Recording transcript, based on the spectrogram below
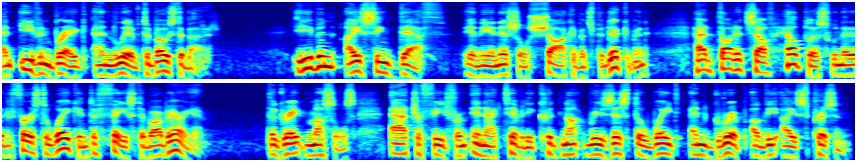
an even break and lived to boast about it. Even icing death, in the initial shock of its predicament, had thought itself helpless when it had first awakened to face the barbarian. The great muscles, atrophied from inactivity, could not resist the weight and grip of the ice prison.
